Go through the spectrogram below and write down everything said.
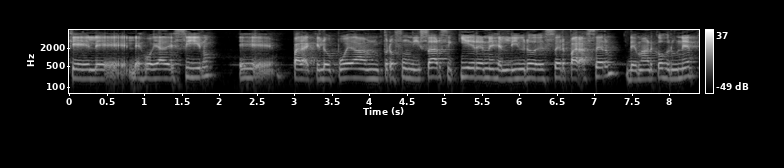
que les voy a decir eh, para que lo puedan profundizar si quieren es el libro de Ser para Ser de Marcos Brunet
